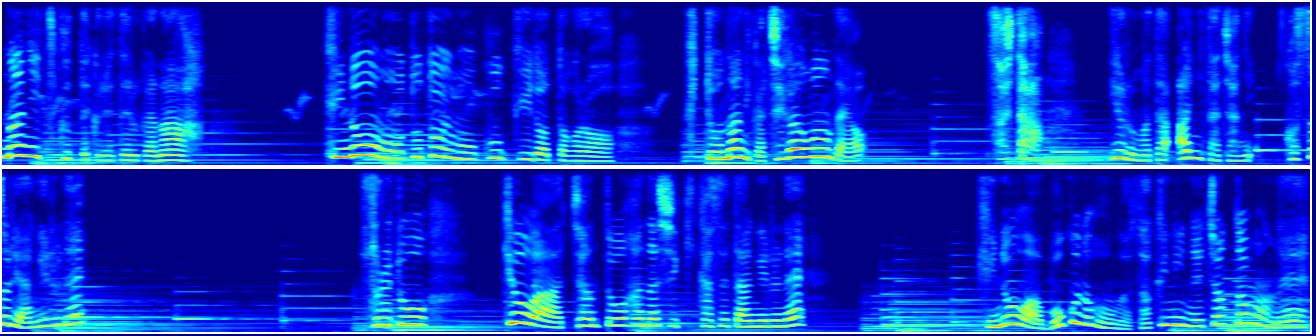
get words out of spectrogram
何作ってくれてるかな？昨日も一昨日もクッキーだったからきっと何か違うもんだよ。そしたら夜またアニタちゃんにこっそりあげるね。それと今日はちゃんとお話聞かせてあげるね。昨日は僕の方が先に寝ちゃったもんね。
